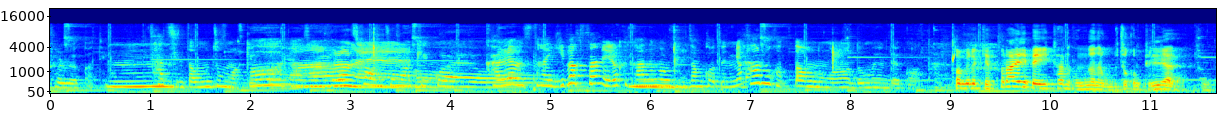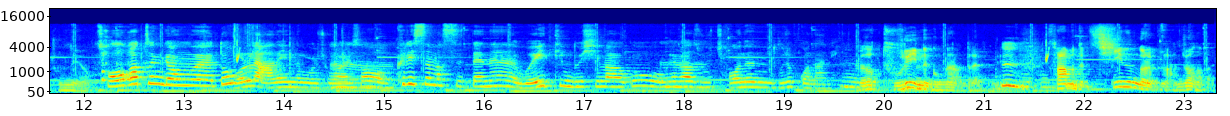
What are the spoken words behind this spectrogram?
별로일 것 같아요. 음. 차 진짜 엄청 막힐 아, 거예요. 맞아요. 그러네. 차 엄청 막힐 어. 거예요. 가려면 한 2박 3일 이렇게 가는 건 음. 괜찮거든요. 하루 갔다 오는 건 너무 힘들 것 같아요. 그럼 이렇게 private한 공간을 무조건 빌려야 좀 좋네요. 저 같은 경우에도 원래 안에 있는 걸 좋아해서 음. 크리스마스 때는 waiting도 심하고 해가지고 저는 무조건 안에. 그래서 둘이 있는 공간 안 들어요. 음. 사람한테 치이는 걸 별로 안 좋아하나 봐요.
